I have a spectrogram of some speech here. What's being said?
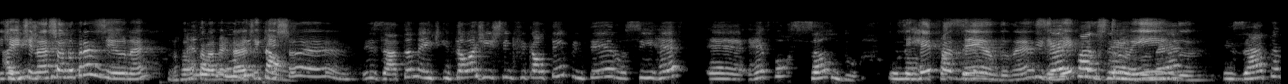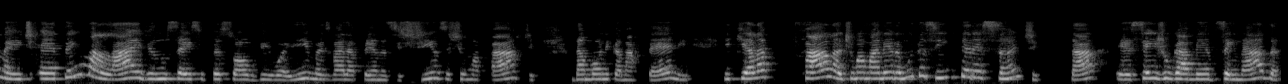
E, gente, gente, não é só no Brasil, né? Não vamos é falar a verdade então. que isso é... Exatamente. Então, a gente tem que ficar o tempo inteiro se re, é, reforçando o se refazendo, papel. né? Se, se reconstruindo. Né? Exatamente. É, tem uma live, eu não sei se o pessoal viu aí, mas vale a pena assistir. Eu assisti uma parte da Mônica Martelli e que ela fala de uma maneira muito assim interessante, tá? É, sem julgamento, sem nada,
